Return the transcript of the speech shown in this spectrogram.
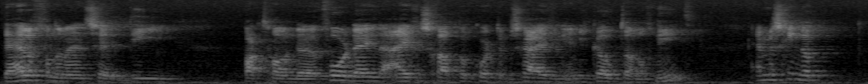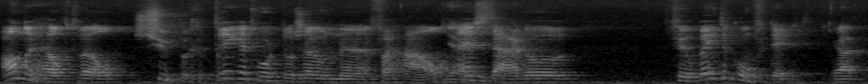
de helft van de mensen die pakt gewoon de voordelen, eigenschappen, korte beschrijving en die koopt dan of niet. En misschien dat de andere helft wel super getriggerd wordt door zo'n eh, verhaal Juist. en daardoor veel beter converteert. Ja,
